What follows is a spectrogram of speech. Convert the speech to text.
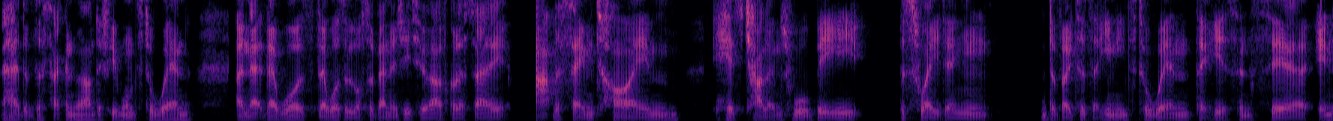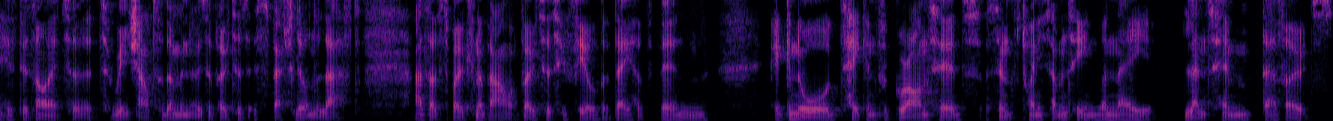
ahead of the second round if he wants to win. And there was there was a lot of energy to it. I've got to say. At the same time, his challenge will be persuading the voters that he needs to win, that he is sincere in his desire to to reach out to them and those are voters, especially on the left. As I've spoken about, voters who feel that they have been ignored, taken for granted since 2017 when they lent him their votes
